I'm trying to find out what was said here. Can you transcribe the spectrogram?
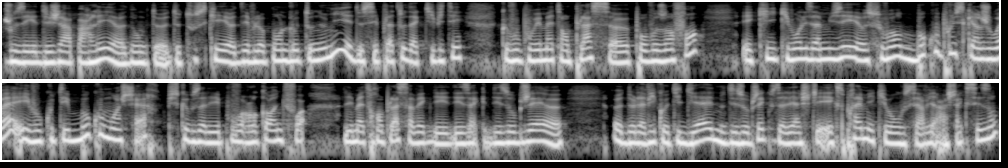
Je vous ai déjà parlé euh, donc de, de tout ce qui est développement de l'autonomie et de ces plateaux d'activités que vous pouvez mettre en place pour vos enfants et qui, qui vont les amuser souvent beaucoup plus qu'un jouet et vous coûter beaucoup moins cher puisque vous allez pouvoir encore une fois les mettre en place avec des, des, des objets de la vie quotidienne ou des objets que vous allez acheter exprès mais qui vont vous servir à chaque saison.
